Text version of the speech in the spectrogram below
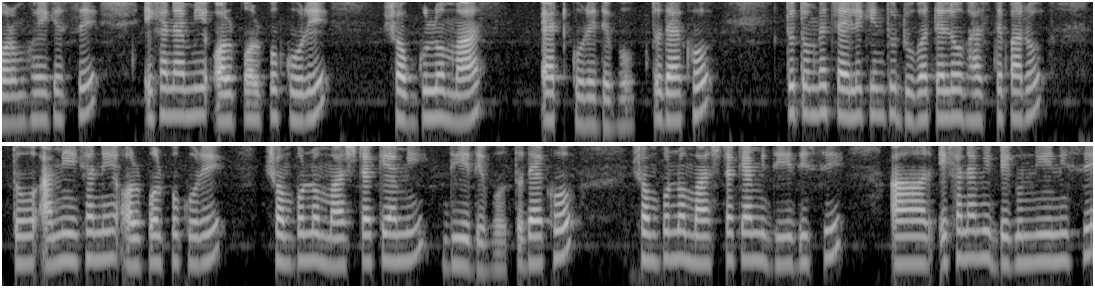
গরম হয়ে গেছে। এখানে আমি অল্প অল্প করে সবগুলো মাছ অ্যাড করে দেব। তো দেখো, তো তোমরা চাইলে কিন্তু ডুবা তেলেও ভাজতে পারো। তো আমি এখানে অল্প অল্প করে সম্পূর্ণ মাছটাকে আমি দিয়ে দেব। তো দেখো, সম্পূর্ণ মাছটাকে আমি দিয়ে দিছি। আর এখানে আমি বেগুন নিয়ে নিছি।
